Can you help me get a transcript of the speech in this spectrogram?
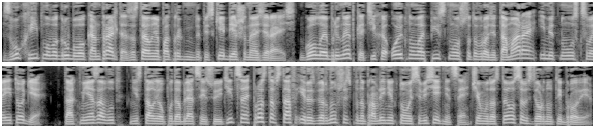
Звук хриплого грубого контральта заставил меня подпрыгнуть на песке, бешено озираясь. Голая брюнетка тихо ойкнула, пискнула что-то вроде Тамара и метнулась к своей тоге. «Так меня зовут». Не стал я уподобляться и суетиться, просто встав и развернувшись по направлению к новой собеседнице, чем удостоился вздернутой брови.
